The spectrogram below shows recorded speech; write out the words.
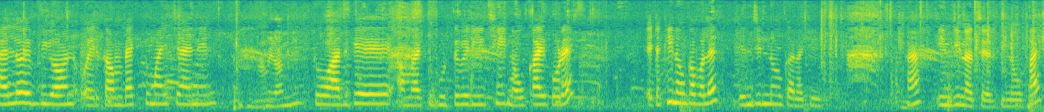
Hello everyone welcome back to my channel. তো আজকে আমরা একটু ঘুরতে বেরিয়েছি নৌকায় করে। এটা কি নৌকা বলে? ইঞ্জিন নৌকা নাকি? হ্যাঁ ইঞ্জিন আছে আর কি নৌকায়।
